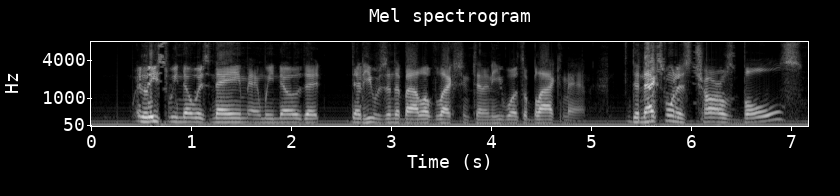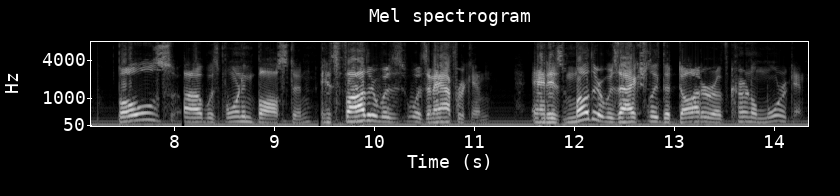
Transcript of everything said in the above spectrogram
at least we know his name and we know that that he was in the Battle of Lexington and he was a black man. The next one is Charles Bowles. Bowles uh, was born in Boston. His father was, was an African, and his mother was actually the daughter of Colonel Morgan.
